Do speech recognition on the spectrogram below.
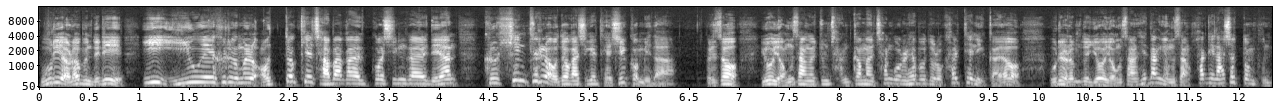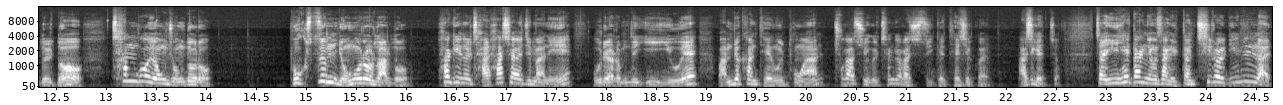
우리 여러분들이 이 이후의 흐름을 어떻게 잡아갈 것인가에 대한 그 힌트를 얻어가시게 되실 겁니다. 그래서 이 영상을 좀 잠깐만 참고를 해보도록 할 테니까요. 우리 여러분들 이 영상 해당 영상 확인하셨던 분들도 참고용 정도로 복습용으로라도 확인을 잘 하셔야지만이 우리 여러분들 이 이후에 완벽한 대응을 통한 추가 수익을 챙겨가실 수 있게 되실 거예요. 아시겠죠? 자, 이 해당 영상 일단 7월 1일 날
